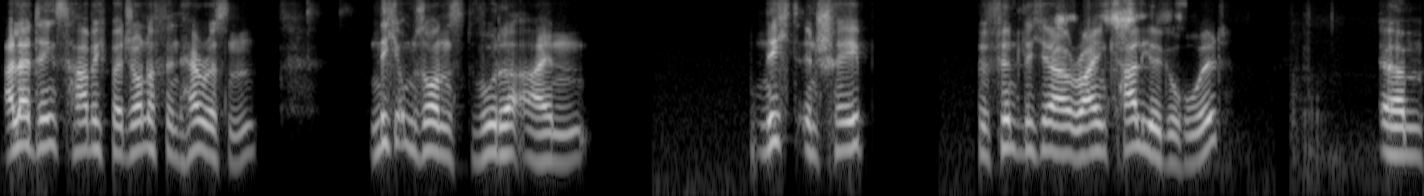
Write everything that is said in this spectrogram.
allerdings habe ich bei Jonathan Harrison nicht umsonst wurde ein nicht in Shape befindlicher Ryan Khalil geholt. Ähm,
